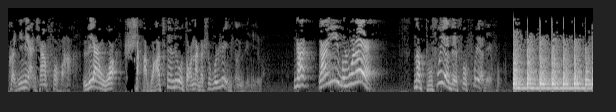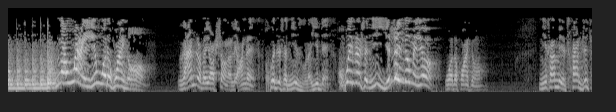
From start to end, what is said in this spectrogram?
搁你面前伏法，连我杀瓜存留，到那个时候任凭于你了。你看，俺义不如人，那不服也得服，服也得服。那万一我的皇兄，俺这边要胜了两阵，或者是你入了一阵，或者是你一阵都没赢，我的皇兄。你还没传旨去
